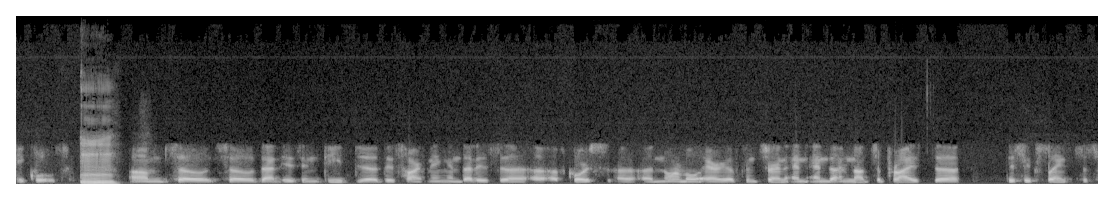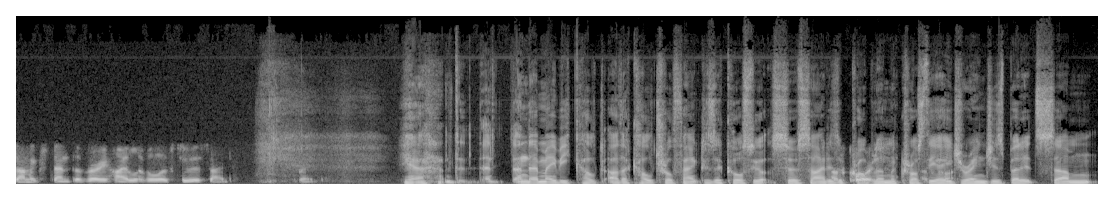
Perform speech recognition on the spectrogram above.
sequels. Mm. Um, so, so that is indeed uh, disheartening, and that is, uh, uh, of course, a, a, normal area of concern. And, and I'm not surprised. Uh, this explains to some extent the very high level of suicide. Right. Yeah, and there may be cult- other cultural factors. Of course, suicide is of a problem across of the course. age ranges, but it's um,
